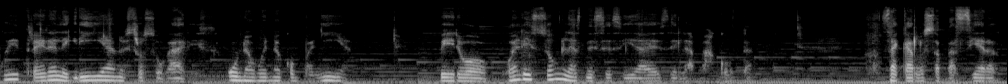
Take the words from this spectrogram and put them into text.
puede traer alegría a nuestros hogares, una buena compañía. Pero, ¿cuáles son las necesidades de la mascota? Sacarlos a pasear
